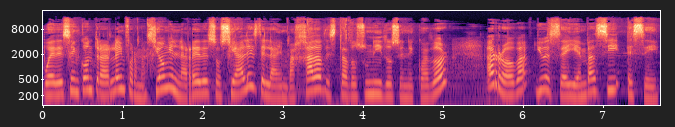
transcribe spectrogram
puedes encontrar la información en las redes sociales de la Embajada de Estados Unidos en Ecuador, arroba USA Embassy SE.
